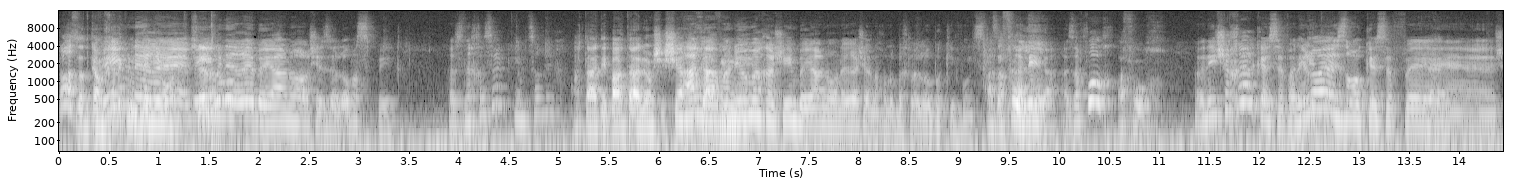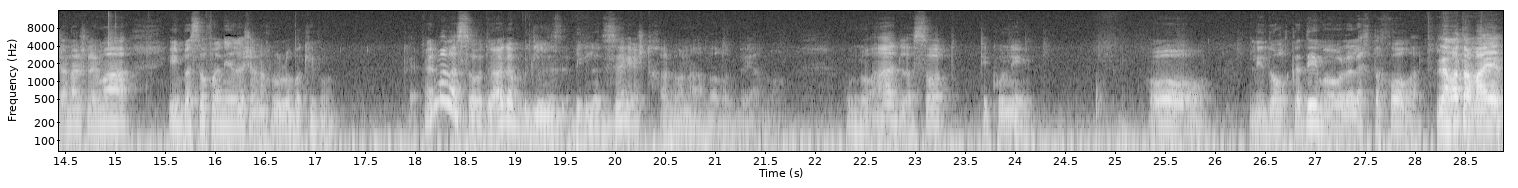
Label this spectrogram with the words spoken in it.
לא, זאת גם חלק ממדיניות. ואם נראה בינואר שזה לא מספיק, אז נחזק אם צריך. אתה דיברת על יום שישי, אנחנו אגב, חייבים- אני אומר לך שאם בינואר נראה שאנחנו בכלל לא בכיוון, סתם, אז הפוך. חלילה, אז הפוך. הפוך. אני אשחרר כסף, אני לא כן. אזרוק כסף אה, שנה שלמה, אם בסוף אני אראה שאנחנו לא בכיוון. כן. אין מה לעשות, זה- בגלל זה יש את חלון העברות בינואר. הוא נועד לעשות תיקונים. או לדהור קדימה, או ללכת אחורה. למדת מהר,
